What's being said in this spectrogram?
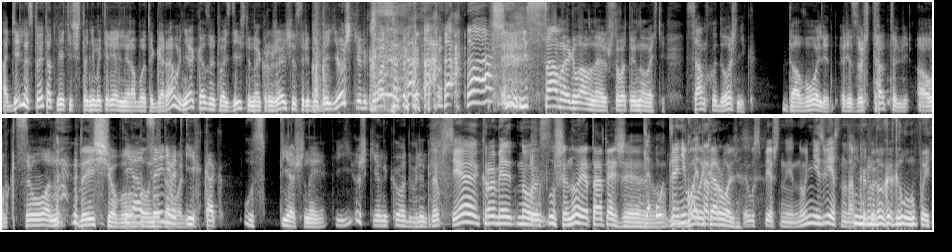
Отдельно стоит отметить, что нематериальные работы Гарау не оказывают воздействия на окружающую среду. Да ёшкин кот! И самое главное, что в этой новости. Сам художник доволен результатами аукциона Да еще бы и оценивает их как успешные. Ёшкин кот, блин. Да все, кроме, ну, Слушай, ну это опять же Для- о, для него голый это- король. успешные, ну, неизвестно там какой. Немного глупый.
